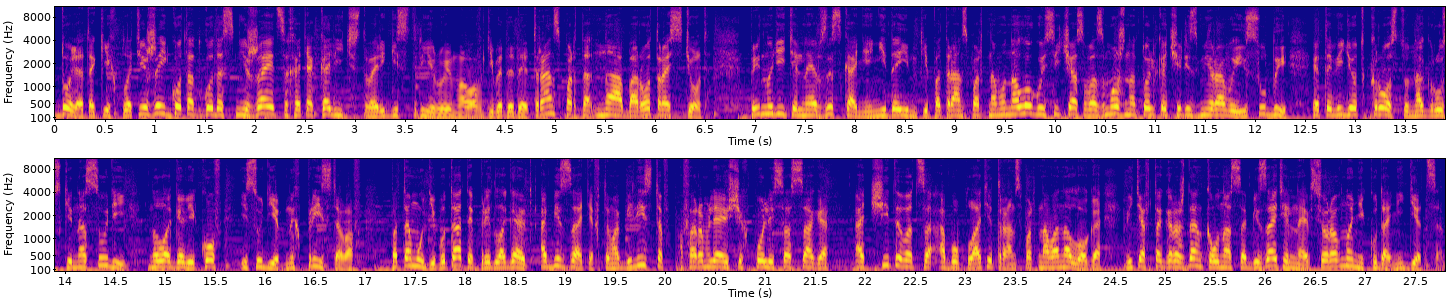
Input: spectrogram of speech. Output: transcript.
Доля таких платежей год от года снижается, хотя количество регистрируемого в ГИБДД транспорта наоборот растет. Принудительное взыскание недоимки по транспортному налогу сейчас возможно только через мировые суды. Это ведет к росту нагрузки на судей, налоговиков и судебных приставов. Потому депутаты предлагают обязать автомобилистов, оформляющих полис ОСАГО, отчитываться об уплате транспортного налога, ведь автогражданка у нас обязательная, все равно никуда не деться.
